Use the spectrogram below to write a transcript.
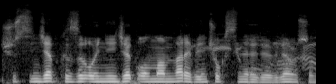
Şu sincap kızı oynayacak olmam var ya beni çok sinir ediyor biliyor musun?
